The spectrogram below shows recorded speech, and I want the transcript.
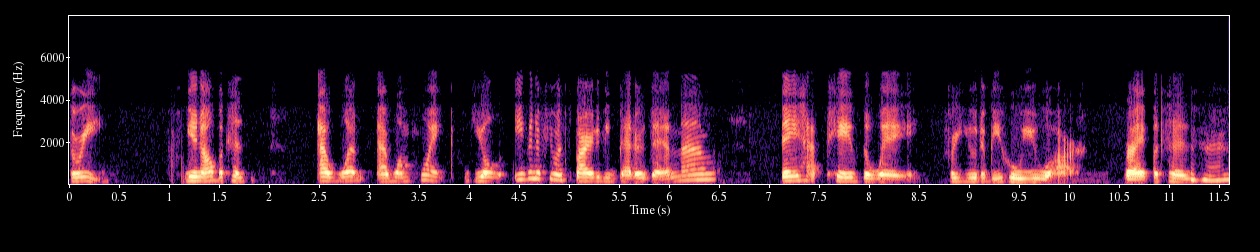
three, you know, because at one at one point you'll even if you inspire to be better than them, they have paved the way for you to be who you are, right? Because mm-hmm.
